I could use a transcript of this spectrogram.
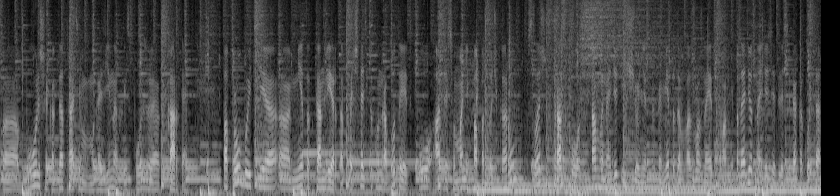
э, больше, когда тратим в магазинах, используя карты. Попробуйте э, метод конвертов, почитайте, как он работает по адресу moneypapa.ru слэш расход. Там вы найдете еще несколько методов, возможно, этот вам не подойдет, найдете для себя какой-то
